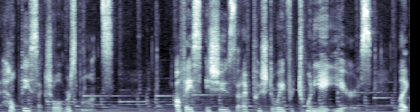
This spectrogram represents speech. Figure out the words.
healthy sexual response? I'll face issues that I've pushed away for 28 years, like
